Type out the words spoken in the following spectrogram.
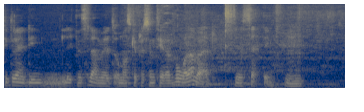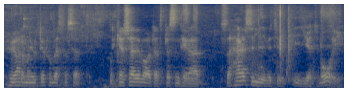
Är din liknelse där med om man ska presentera våran värld i en setting. Hur hade man gjort det på bästa sätt? Det kanske hade varit att presentera så här ser livet ut i Göteborg.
